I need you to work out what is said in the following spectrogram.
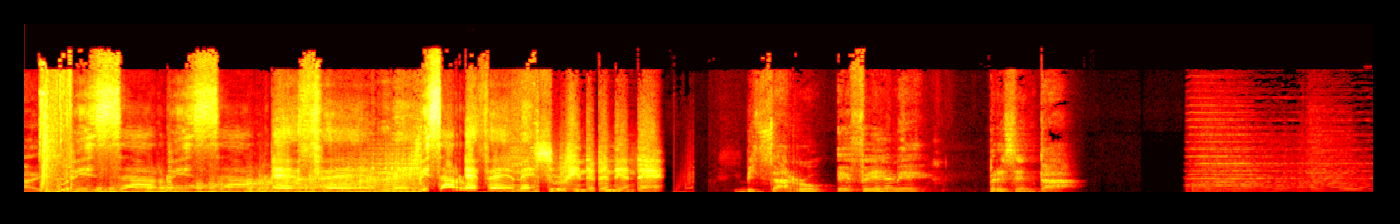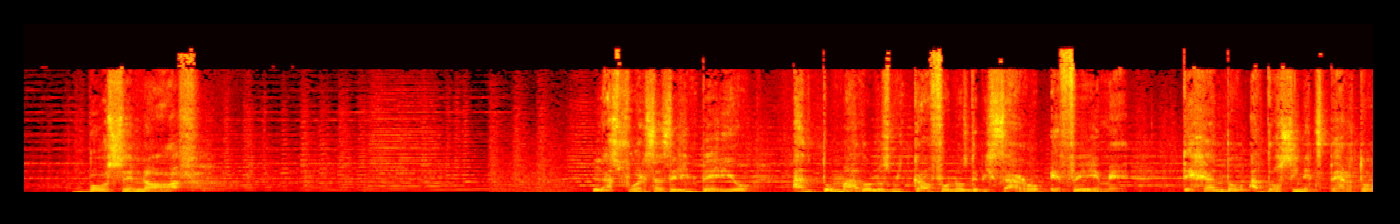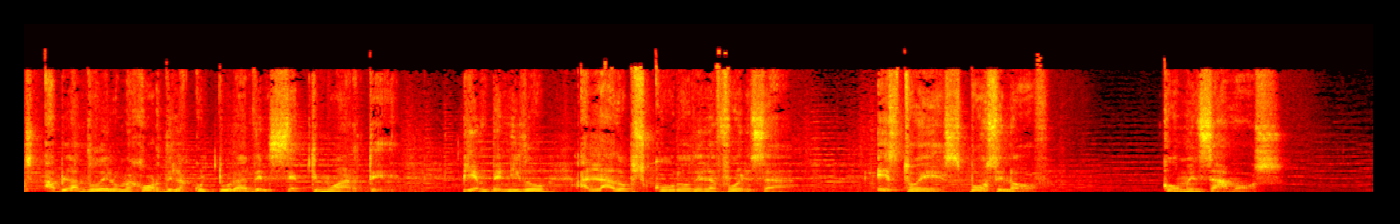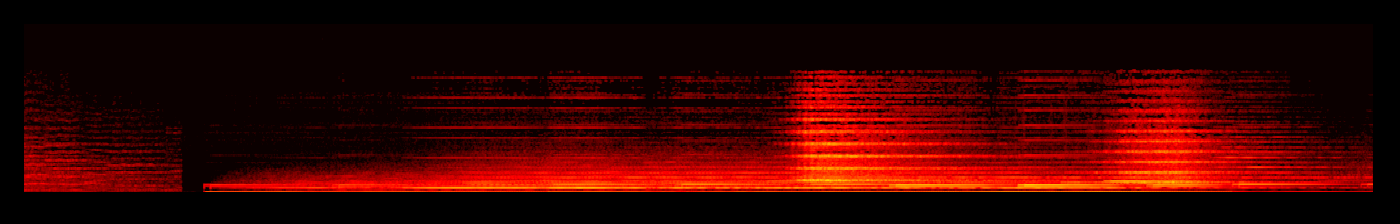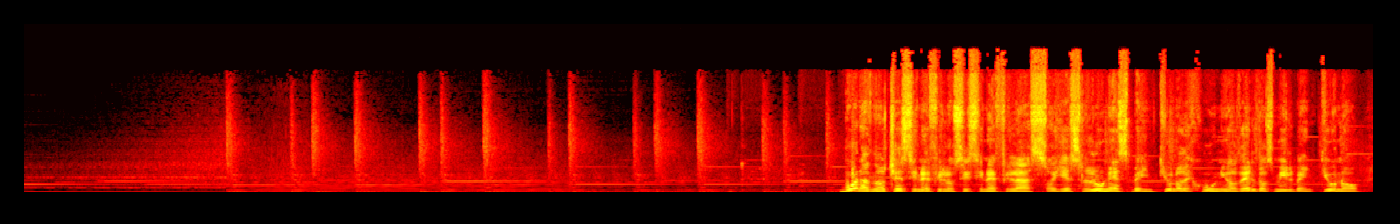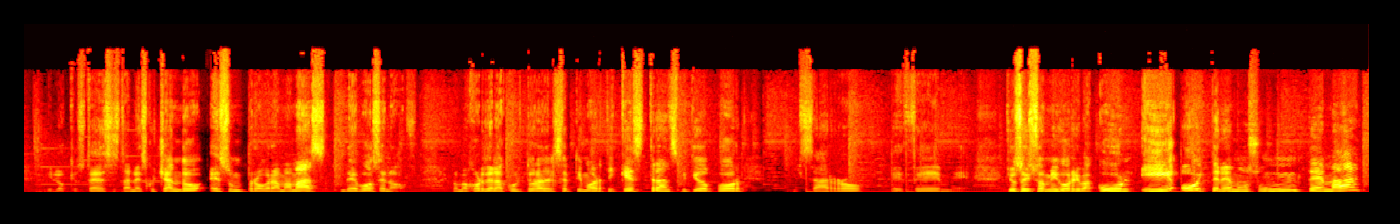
ahí. Bizarro, Bizarro FM. Bizarro FM. Surge independiente. Bizarro FM presenta Voz en Off. Las fuerzas del imperio han tomado los micrófonos de Bizarro FM, dejando a dos inexpertos hablando de lo mejor de la cultura del séptimo arte. Bienvenido al lado oscuro de la fuerza. Esto es Voz Off. Comenzamos. Buenas noches, cinéfilos y cinéfilas. Hoy es lunes 21 de junio del 2021 y lo que ustedes están escuchando es un programa más de Voz en Off, lo mejor de la cultura del séptimo arte y que es transmitido por Bizarro FM. Yo soy su amigo Ribacún y hoy tenemos un tema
